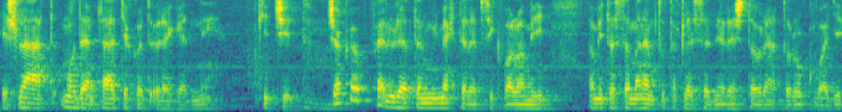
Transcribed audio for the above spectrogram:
és lát modern tárgyakat öregedni kicsit. Csak a felületen úgy megtelepszik valami, amit aztán már nem tudnak leszedni a restaurátorok, vagy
